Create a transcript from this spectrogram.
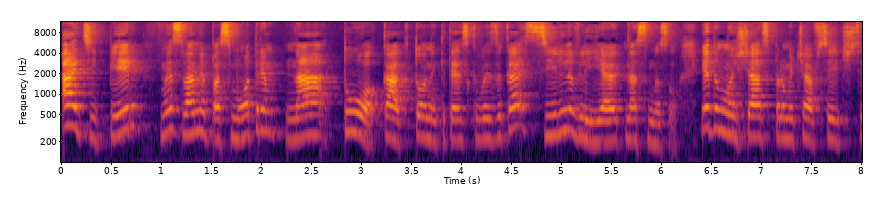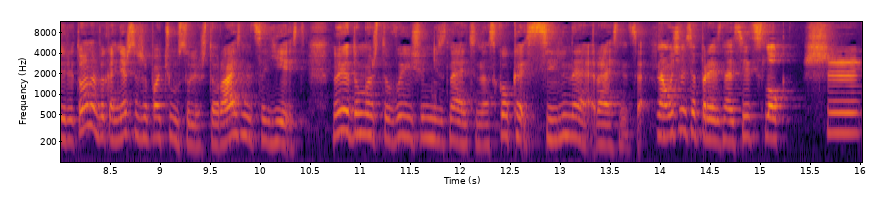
А теперь мы с вами посмотрим на то, как тоны китайского языка сильно влияют на смысл. Я думаю, сейчас, промычав все четыре тона, вы, конечно же, почувствовали, что разница есть. Но я думаю, что вы еще не знаете, насколько сильная разница. Научимся произносить слог ши,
